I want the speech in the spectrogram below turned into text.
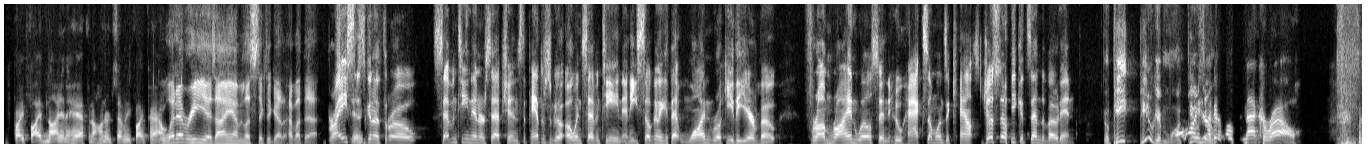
He's probably five nine and a half and 175 pounds. whatever he is, I am. Let's stick together. How about that? Bryce Yeah. is going to throw 17 interceptions. The Panthers will go 0 and 17, and he's still going to get that one rookie of the year vote from Ryan Wilson, who hacked someone's accounts just so he could send the vote in. Oh, Pete Pete will give him one. Oh, Pete will he's throw- not going to vote for Matt Corral.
